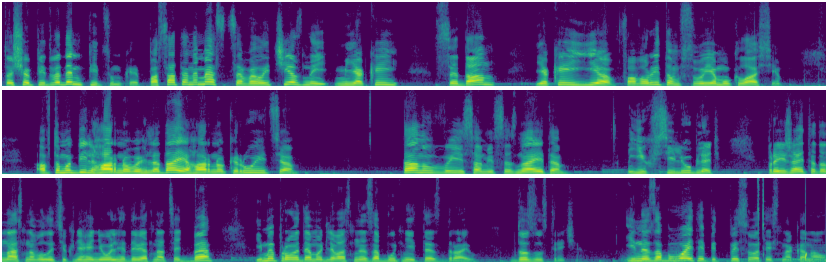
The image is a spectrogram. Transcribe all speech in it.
То що, підведемо підсумки. Passat NMS це величезний м'який седан, який є фаворитом в своєму класі. Автомобіль гарно виглядає, гарно керується. Та ну ви самі все знаєте їх всі люблять. Приїжджайте до нас на вулицю княгині Ольги 19Б, і ми проведемо для вас незабутній тест-драйв. До зустрічі! І не забувайте підписуватись на канал.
